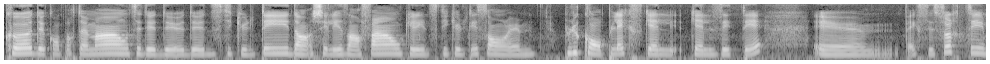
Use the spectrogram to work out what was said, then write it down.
cas de comportement ou de, de, de difficultés dans, chez les enfants ou que les difficultés sont euh, plus complexes qu'elles étaient. Euh, fait que c'est sûr, tu sais,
